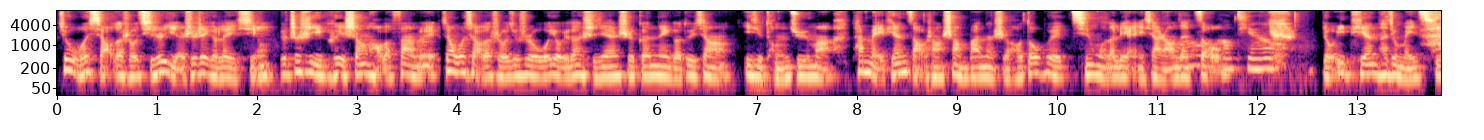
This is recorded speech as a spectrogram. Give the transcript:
就我小的时候其实也是这个类型，就这是一个可以商讨的范围。像我小的时候，就是我有一段时间是跟那个对象一起同居嘛，他每天早上上班的时候都会亲我的脸一下，然后再走。哦好甜哦。有一天他就没亲，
